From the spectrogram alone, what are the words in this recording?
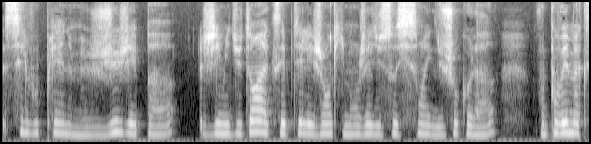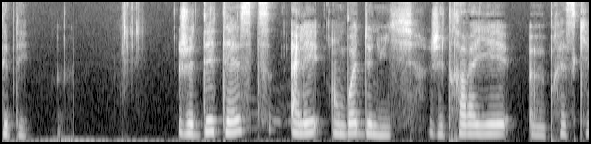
S'il vous plaît, ne me jugez pas. J'ai mis du temps à accepter les gens qui mangeaient du saucisson avec du chocolat. Vous pouvez m'accepter. Je déteste aller en boîte de nuit. J'ai travaillé euh, presque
